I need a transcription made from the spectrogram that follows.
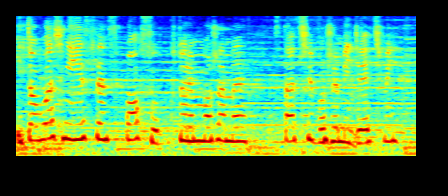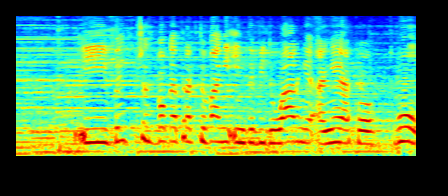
I to właśnie jest ten sposób, którym możemy stać się Bożymi dziećmi i być przez Boga traktowani indywidualnie, a nie jako tłum.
